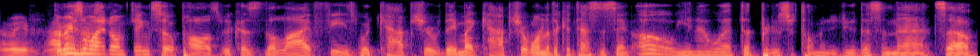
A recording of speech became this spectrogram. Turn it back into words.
I mean, I The reason know. why I don't think so, Paul, is because the live feeds would capture. They might capture one of the contestants saying, "Oh, you know what? The producer told me to do this and that." So,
